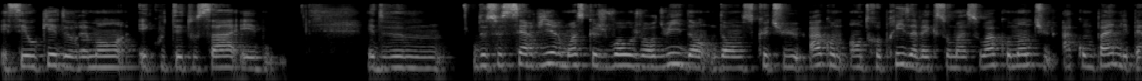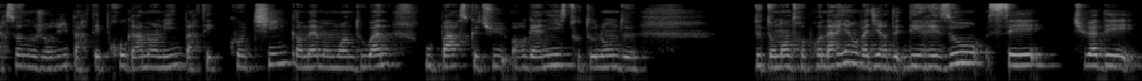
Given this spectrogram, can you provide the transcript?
Et c'est OK de vraiment écouter tout ça et, et de, se servir, moi, ce que je vois aujourd'hui dans, dans, ce que tu as comme entreprise avec Somasoa, comment tu accompagnes les personnes aujourd'hui par tes programmes en ligne, par tes coachings quand même en one-to-one ou par ce que tu organises tout au long de, de ton entrepreneuriat, on va dire, des réseaux, c'est tu as des,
